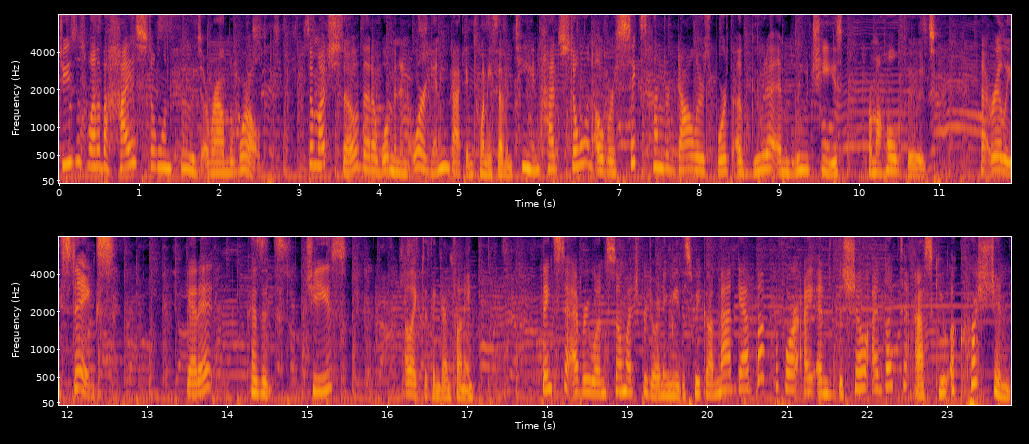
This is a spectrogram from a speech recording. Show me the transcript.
cheese is one of the highest stolen foods around the world. So much so that a woman in Oregon back in 2017 had stolen over $600 worth of Gouda and blue cheese from a Whole Foods. That really stinks. Get it? Because it's cheese? I like to think I'm funny. Thanks to everyone so much for joining me this week on Mad Gab. But before I end the show, I'd like to ask you a question.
